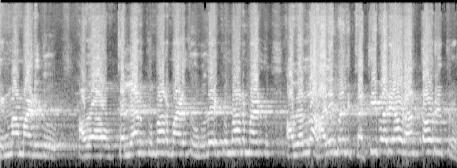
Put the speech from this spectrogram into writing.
ಸಿನಿಮಾ ಮಾಡಿದ್ದು, ಅವ ಕಲ್ಯಾಣ್ ಕುಮಾರ್ ಮಾಡಿದ್ರು ಉದಯ್ ಕುಮಾರ್ ಮಾಡಿದ್ರು ಅವೆಲ್ಲ ಹಳಿ ಮಂದಿ ಕತಿ ಬರೆಯವ್ರು ಅಂಥವ್ರು ಇದ್ರು.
